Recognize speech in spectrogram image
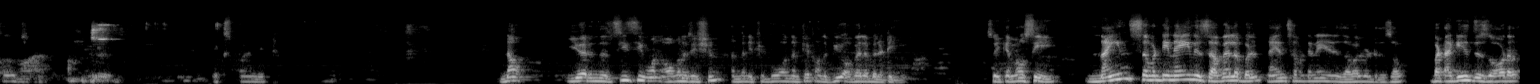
search expand it. Now you are in the CC1 organization, and then if you go on and click on the view availability, so you can now see 979 is available, 979 is available to reserve, but against this order,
